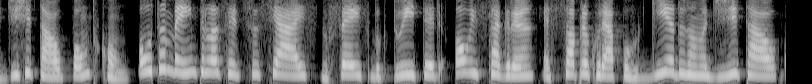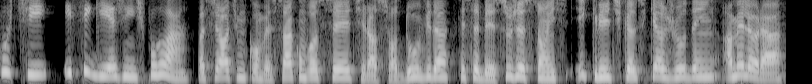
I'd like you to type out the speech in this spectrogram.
digital.com ou também pelas redes sociais, no Facebook, Twitter ou Instagram. É só procurar por Guia do Nômade Digital, curtir e seguir a gente por lá. Vai ser ótimo conversar com você, tirar sua dúvida, receber sugestões e críticas que ajudem a melhorar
